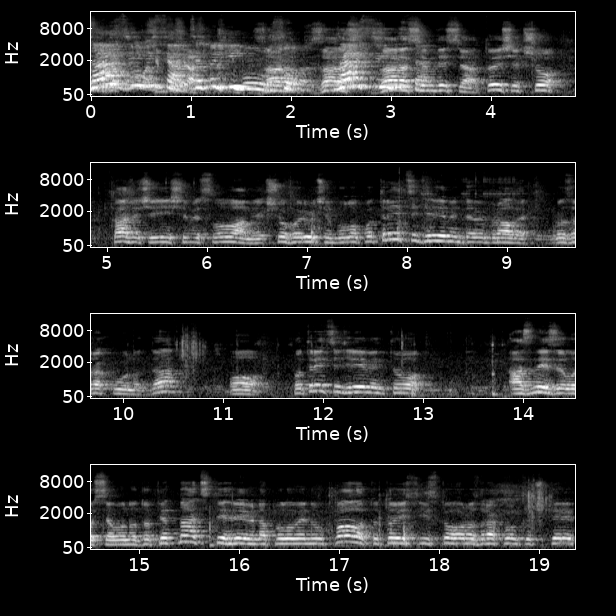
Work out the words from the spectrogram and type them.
Зараз 70, це тоді було 40. Зараз, зараз, зараз 70. 70. Тобто, якщо, кажучи іншими словами, якщо горюче було по 30 гривень, де ви брали розрахунок, да? О, по 30 гривень, то, а знизилося воно до 15 гривень, наполовину впало, то, то із того розрахунку 4,50,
